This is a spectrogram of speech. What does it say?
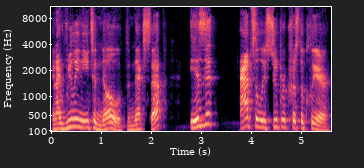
and I really need to know the next step, is it absolutely super crystal clear?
